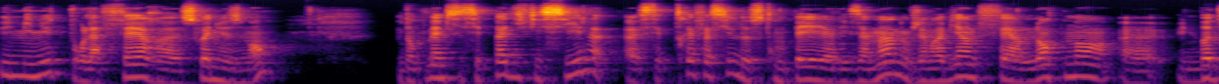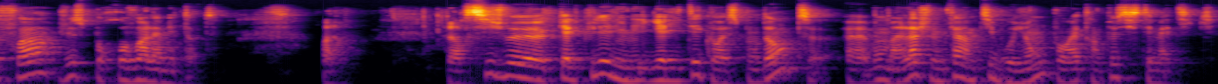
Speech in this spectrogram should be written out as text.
une minute pour la faire euh, soigneusement. Donc même si c'est pas difficile, c'est très facile de se tromper à l'examen, donc j'aimerais bien le faire lentement une bonne fois, juste pour revoir la méthode. Voilà. Alors si je veux calculer l'inégalité correspondante, bon bah là je vais me faire un petit brouillon pour être un peu systématique.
